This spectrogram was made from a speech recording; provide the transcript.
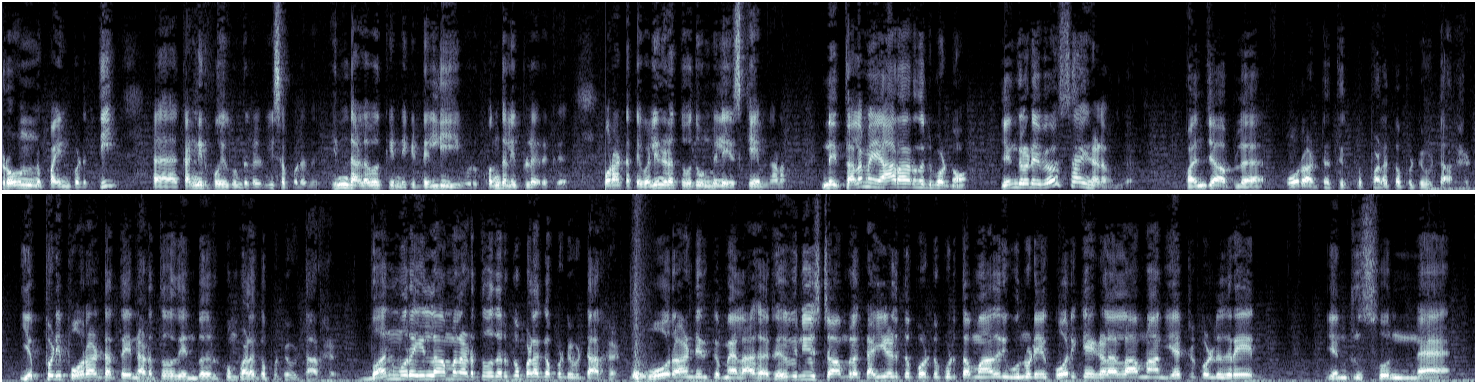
Drone பயன்படுத்தி கண்ணீர் புகை குண்டுகள் வீசப்படுது. இந்த அளவுக்கு இன்னைக்கு டெல்லி ஒரு கொந்தளிப்புல இருக்கு. போராட்டத்தை வழிநடத்துவது உண்மையிலே எஸ்கேஎம் தானா? இன்னைக்கு தலைமை யாரா இருந்துட்டு போட்டோம்? எங்களுடைய விவசாயிகள் அவங்க. பஞ்சாப்ல போராட்டத்திற்கு பழக்கப்பட்டு விட்டார்கள். எப்படி போராட்டத்தை நடத்துவது என்பதற்கும் பழக்கப்பட்டு விட்டார்கள். வன்முறை இல்லாமல் நடத்துவதற்கும் பழக்கப்பட்டு விட்டார்கள். ஓராண்டிற்கு மேலாக ரெவென்யூ ஸ்டாம்ப்ல கையெழுத்து போட்டு கொடுத்த மாதிரி உன்னுடைய கோரிக்கைகள் எல்லாம் நான் ஏற்றுக்கொள்ளுகிறேன் என்று சொன்ன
